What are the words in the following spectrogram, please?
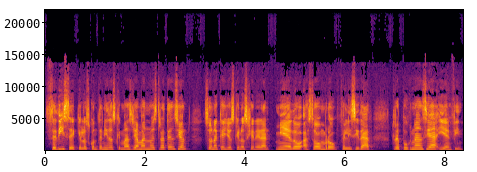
Se dice que los contenidos que más llaman nuestra atención son aquellos que nos generan miedo, asombro, felicidad, repugnancia y en fin,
